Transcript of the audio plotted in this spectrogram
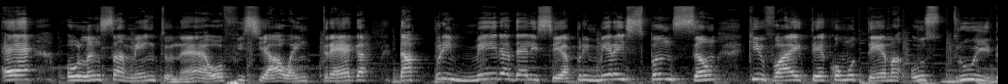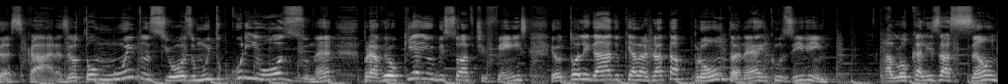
é o lançamento, né, oficial, a entrega da primeira DLC, a primeira expansão que vai ter como tema os druidas, caras. Eu tô muito ansioso, muito curioso, né, para ver o que a Ubisoft fez. Eu tô ligado que ela já tá pronta, né, inclusive a localização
